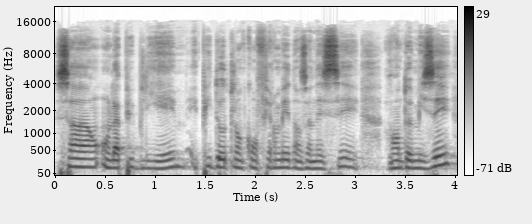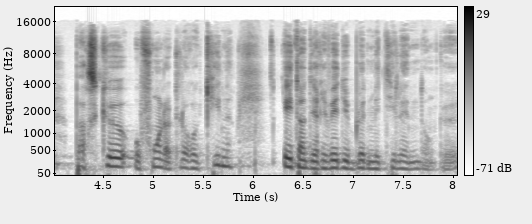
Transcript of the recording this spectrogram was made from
Ça, on l'a publié, et puis d'autres l'ont confirmé dans un essai randomisé, parce que, au fond, la chloroquine est un dérivé du bleu de méthylène. Donc, euh,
